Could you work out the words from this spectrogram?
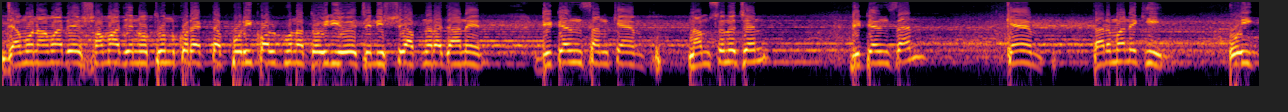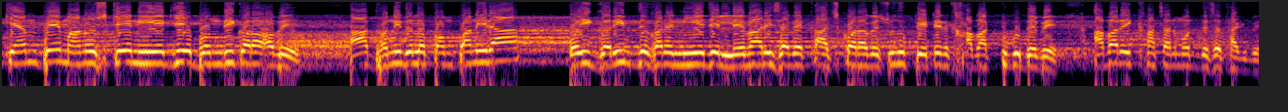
যেমন আমাদের সমাজে নতুন করে একটা পরিকল্পনা তৈরি হয়েছে, নিশ্চয়ই আপনারা জানেন, ডিটেনশন ক্যাম্প। নাম শুনেছেন? Detention camp. তার মানে কি? ওই ক্যাম্পে মানুষকে নিয়ে গিয়ে বন্দি করা হবে। আর ধনী দিল কোম্পানিরা ওই গরিবদের ঘরে নিয়ে যে লেবার হিসাবে কাজ করাবে, শুধু পেটের খাবারটুকু দেবে, আবার এই খাঁচার মধ্যে সে থাকবে।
